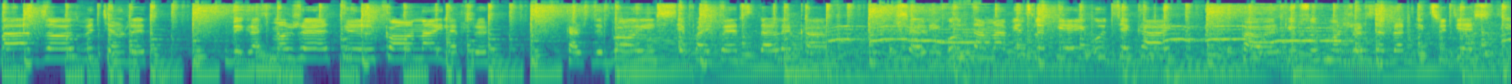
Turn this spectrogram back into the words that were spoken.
bardzo zwyciężyć. Wygrać może tylko najlepszy. Każdy boi się Piper z daleka. Shelly ulta ma, więc lepiej uciekaj. Power Cubesów możesz zebrać i 30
